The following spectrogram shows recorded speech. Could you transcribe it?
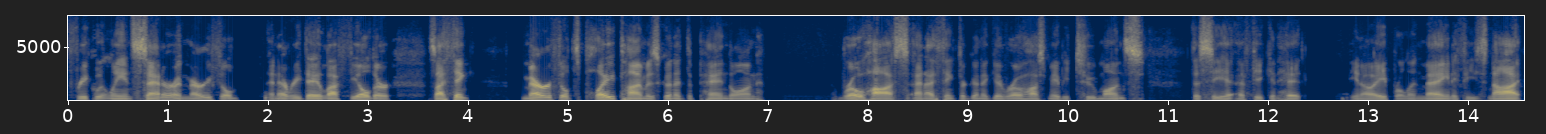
frequently in center and Merrifield an everyday left fielder. So I think Merrifield's play time is going to depend on Rojas, and I think they're going to give Rojas maybe two months to see if he can hit, you know, April and May, and if he's not,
